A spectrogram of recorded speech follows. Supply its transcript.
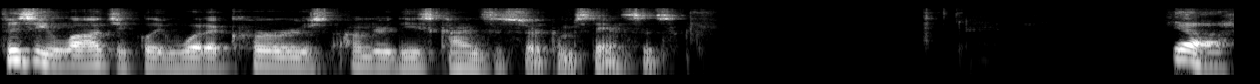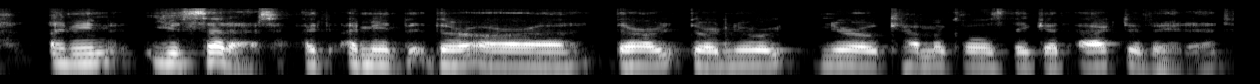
physiologically what occurs under these kinds of circumstances. Yeah, I mean, you said it. I, I mean, there are uh, there are there are neuro, neurochemicals that get activated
